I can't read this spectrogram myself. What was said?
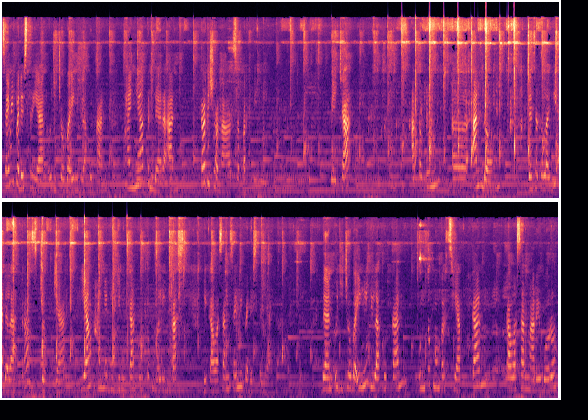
semi pedestrian uji coba ini dilakukan, hanya kendaraan tradisional seperti beca ataupun uh, andong dan satu lagi adalah Trans Jogja yang hanya diizinkan untuk melintas di kawasan semi pedestrian. Dan uji coba ini dilakukan untuk mempersiapkan kawasan Malioboro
